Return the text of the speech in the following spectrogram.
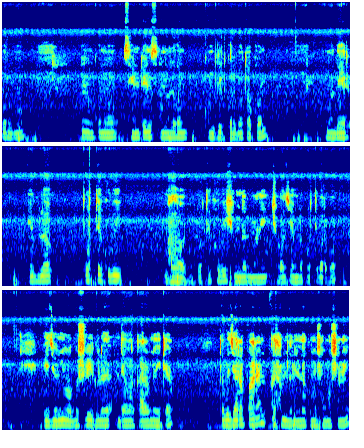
পড়ব কোনো সেন্টেন্স আমরা যখন কমপ্লিট করব, তখন আমাদের এগুলো পড়তে খুবই ভালো হবে, পড়তে খুবই সুন্দর মানে সহজে আমরা পড়তে পারব। এই জন্য অবশ্যই এগুলো দেওয়ার কারণ এটা। তবে যারা পারেন, আলহামদুলিল্লাহ, কোনো সমস্যা নেই।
